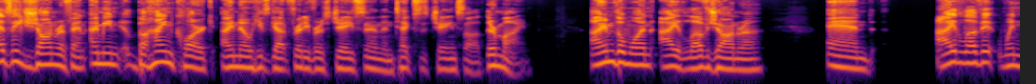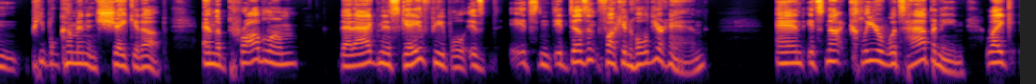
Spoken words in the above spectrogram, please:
as a genre fan, I mean, behind Clark, I know he's got Freddy vs. Jason and Texas Chainsaw. They're mine. I'm the one I love genre, and I love it when people come in and shake it up. And the problem that Agnes gave people is it's it doesn't fucking hold your hand and it's not clear what's happening. Like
